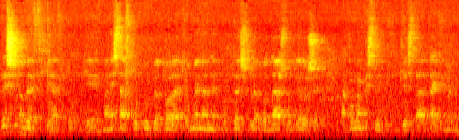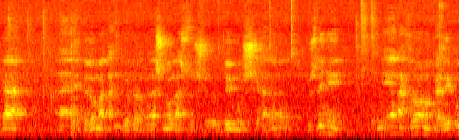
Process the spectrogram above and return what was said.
Δεν συνοδεύτηκε αυτό. Και μάλιστα αυτό που είπε τώρα και μένανε προχτές βλέποντα το ότι έδωσε ακόμα και, στα τα κοινωνικά ε, επιδόματα που έπρεπε να περάσουν όλα στους Δήμους και θα λένε, τους δίνει ένα χρόνο περίπου,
